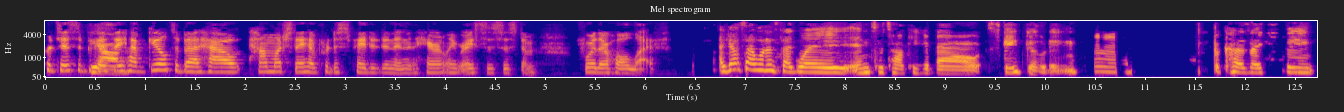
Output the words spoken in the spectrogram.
participate because yeah. they have guilt about how how much they have participated in an inherently racist system for their whole life. I guess I want to segue into talking about scapegoating mm. because I think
